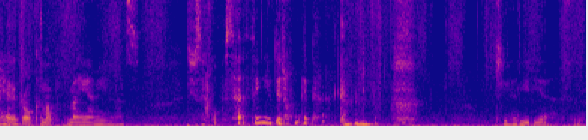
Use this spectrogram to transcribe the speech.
I had a girl come up from Miami, and that's. She's like, "What was that thing you did on my back?" she had EDS.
